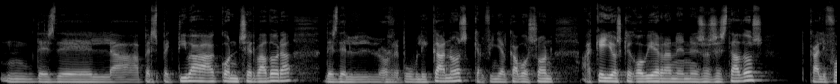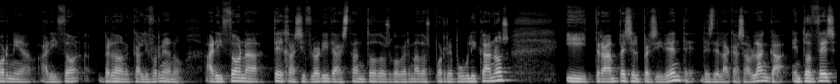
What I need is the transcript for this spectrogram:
mm, desde la perspectiva conservadora, desde los republicanos, que al fin y al cabo son aquellos que gobiernan en esos estados, California, Arizona, perdón, California no, Arizona, Texas y Florida están todos gobernados por republicanos y Trump es el presidente desde la Casa Blanca. Entonces,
